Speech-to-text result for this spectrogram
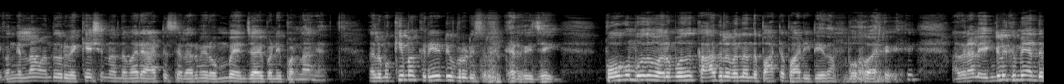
இவங்கெல்லாம் வந்து ஒரு வெக்கேஷன் வந்த மாதிரி ஆர்டிஸ்ட் எல்லாருமே ரொம்ப என்ஜாய் பண்ணி பண்ணாங்க. அதில் முக்கியமாக கிரியேட்டிவ் ப்ரொடியூசர் இருக்கார் விஜய். போகும்போதும் வரும்போதும் காதில் வந்து அந்த பாட்டை பாடிட்டே தான் போவார். அதனால் எங்களுக்குமே அந்த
